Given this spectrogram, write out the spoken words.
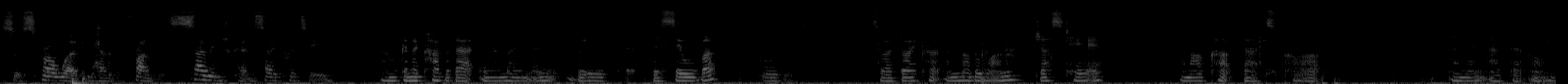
sort of scroll work you have at the front. It's so intricate and so pretty. I'm going to cover that in a moment with the silver Gorgeous. so I've die cut another one just here and I'll cut that apart and then add that on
